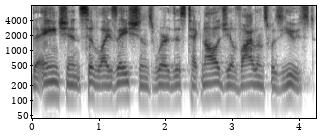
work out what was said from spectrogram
the ancient civilizations where this technology of violence was used.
